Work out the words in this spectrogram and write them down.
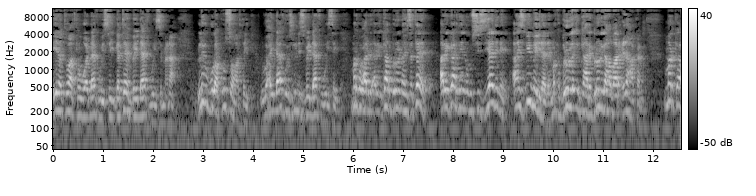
iyada tobaadkan waa dhaaf weysay gatev bay dhaaf weysay micnaha liverpool a ku soo hartay. Waxay lidis bay dhaafi weysay. Marka waxaa arinkaar baroni haysatee? Arinkaardi nagu sii siyaadine? Aan isdhiin bay yidhahdeen? Marka baroniga inkaare baroniga habaare cidaha kan. Marka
